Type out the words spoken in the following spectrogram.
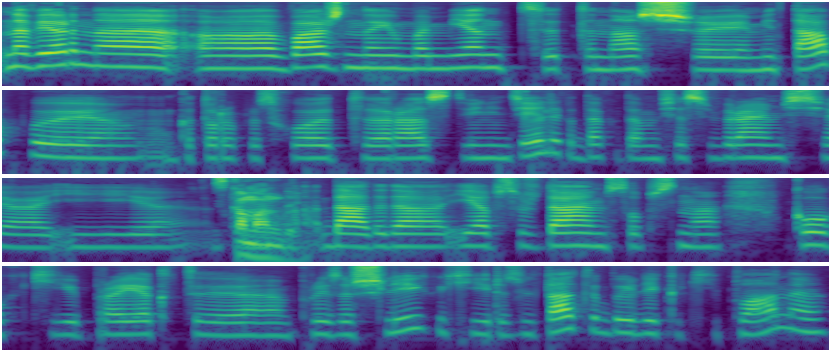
наверное, а, важный момент – это наши метапы, которые происходят раз в две недели, когда, когда мы все собираемся и… С командой? Да, да, да, и обсуждаем, собственно, у кого какие проекты произошли, какие результаты были, какие планы.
